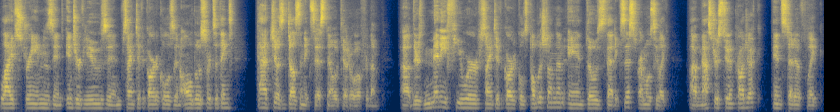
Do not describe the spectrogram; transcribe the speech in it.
live streams and interviews and scientific articles and all those sorts of things. That just doesn't exist in Aotearoa for them. Uh, there's many fewer scientific articles published on them, and those that exist are mostly like a master's student project instead of like,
